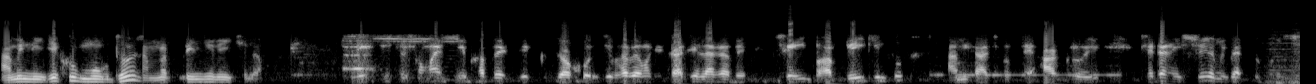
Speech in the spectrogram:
আমি নিজে খুব মুগ্ধ, আমরা তিনজনেই ছিলাম। সময় যেভাবে, যখন যেভাবে আমাকে কাজে লাগাবে, সেই ভাবতেই কিন্তু আমি কাজ করতে আগ্রহী, সেটা নিশ্চয়ই আমি ব্যক্ত করেছি।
